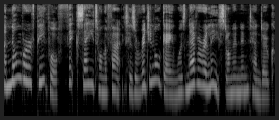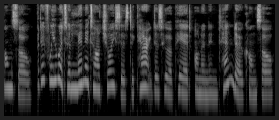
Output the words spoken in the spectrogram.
a number of people fixate on the fact his original game was never released on a Nintendo console, but if we were to limit our choices to characters who appeared on a Nintendo console,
